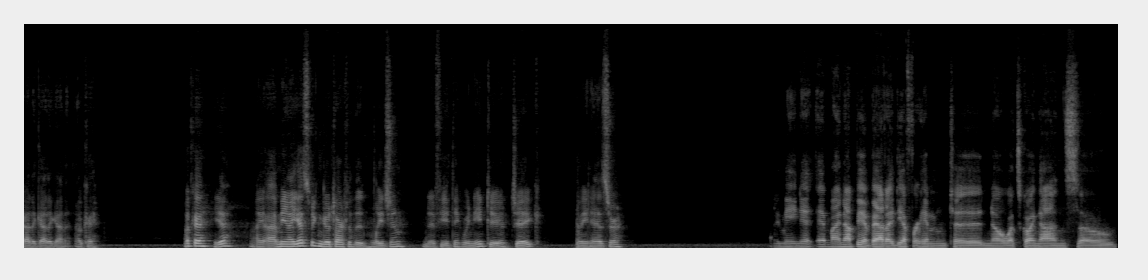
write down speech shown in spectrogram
got it, got it, got it. Okay. Okay, yeah. I I mean, I guess we can go talk to the Legion if you think we need to, Jake. I mean, Ezrah. I mean, it, it might not be a bad idea for him to know what's going on, so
